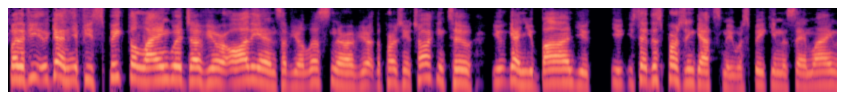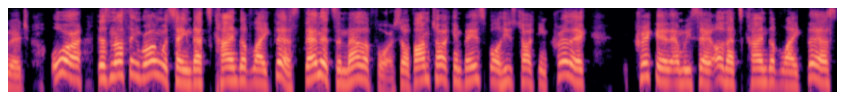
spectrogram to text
but if you again if you speak the language of your audience of your listener of your the person you're talking to you again you bond you, you you say this person gets me. We're speaking the same language. Or there's nothing wrong with saying that's kind of like this. Then it's a metaphor. So if i'm talking baseball he's talking critic cricket and we say oh that's kind of like this.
